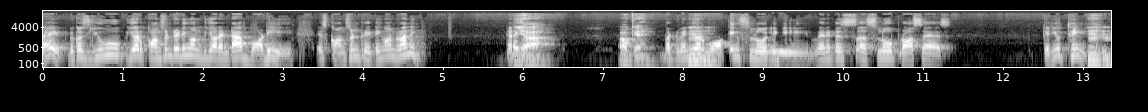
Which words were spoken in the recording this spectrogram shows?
right because you you're concentrating on your entire body is concentrating on running correct Yeah. Okay. but when you are Mm-hmm. walking slowly when it is a slow process can you think Mm-hmm.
